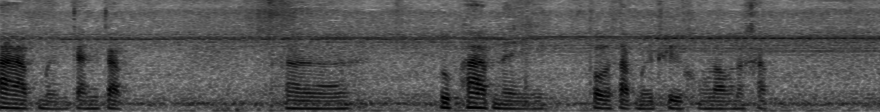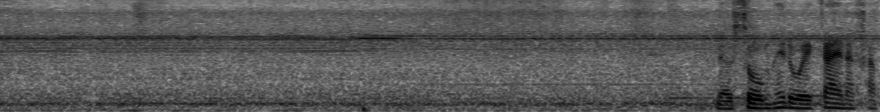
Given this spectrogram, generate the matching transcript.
ภาพเหมือนกันกับรูปภาพในโทรศัพท์มือถือของเรานะครับ เดี๋ยวซูมให้ดูใใกล้นะครับ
